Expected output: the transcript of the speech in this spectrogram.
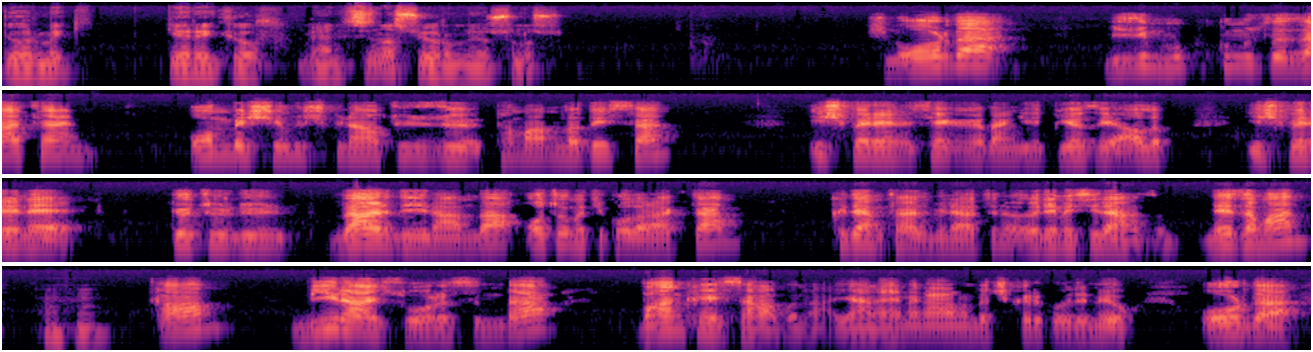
görmek gerekiyor. Yani siz nasıl yorumluyorsunuz? Şimdi orada bizim hukukumuzda zaten 15 yıl 3600'ü tamamladıysan işverene SGK'dan gidip yazıyı alıp işverene götürdüğün verdiğin anda otomatik olaraktan kıdem tazminatını ödemesi lazım. Ne zaman? Hı hı. Tam bir ay sonrasında banka hesabına yani hemen anında çıkarıp ödeme yok. Orada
